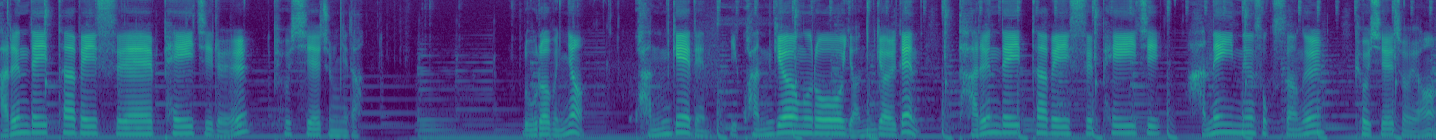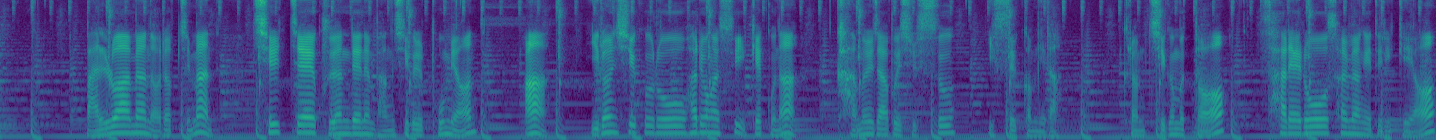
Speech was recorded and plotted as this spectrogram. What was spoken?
다른 데이터베이스의 페이지를 표시해 줍니다. 롤업은요, 관계된 이 관계형으로 연결된 다른 데이터베이스 페이지 안에 있는 속성을 표시해 줘요. 말로 하면 어렵지만 실제 구현되는 방식을 보면 아, 이런 식으로 활용할 수 있겠구나 감을 잡으실 수 있을 겁니다. 그럼 지금부터 사례로 설명해 드릴게요.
